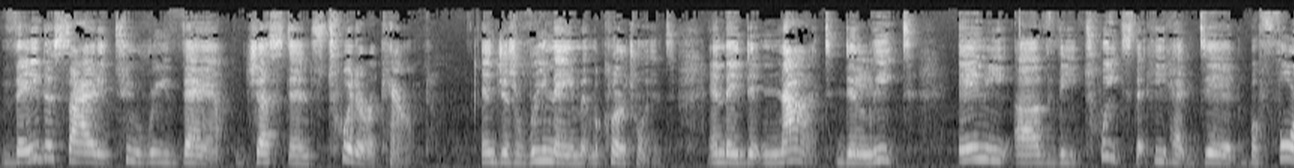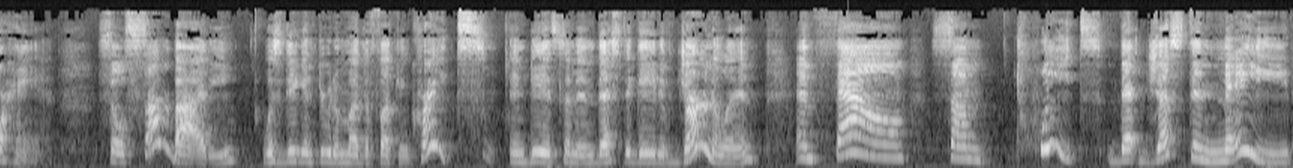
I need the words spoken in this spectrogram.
they decided to revamp Justin's Twitter account and just rename it McClure Twins. And they did not delete any of the tweets that he had did beforehand. So somebody was digging through the motherfucking crates and did some investigative journaling and found some tweets that Justin made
